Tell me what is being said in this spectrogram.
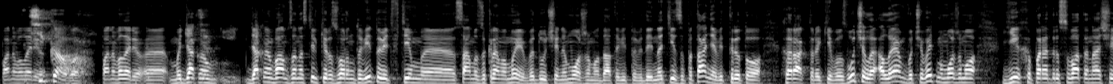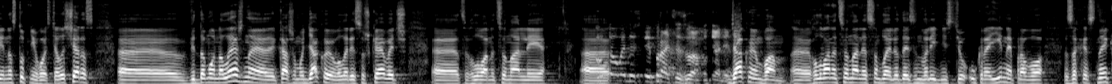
Пане Валерію, цікаво. Пане Валерію, е, ми дякуємо, дякуємо вам за настільки розгорнуту відповідь. Втім, е, саме зокрема, ми, ведучі, не можемо дати відповідей на ті запитання відкритого характеру, які ви озвучили, але вочевидь ми можемо їх переадресувати нашій наступній гості. Але ще раз е, віддамо належне. Кажемо дякую. Валерій Сушкевич, це голова національної. Готовий до співпраці з вами далі. Дякуємо вам, голова Національної асамблеї людей з інвалідністю України, правозахисник.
